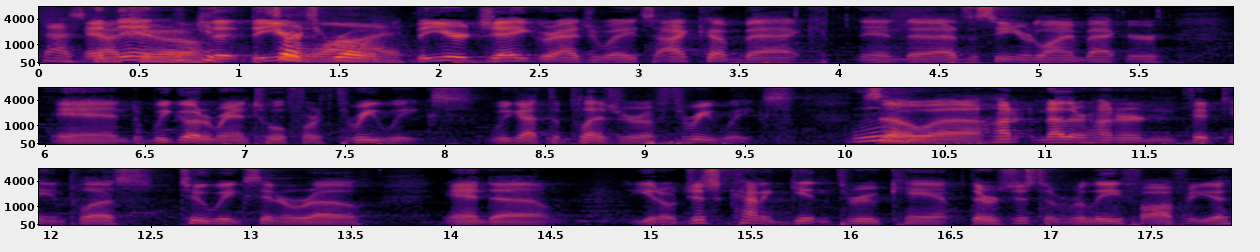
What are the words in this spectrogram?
That's and not then true. the, the year Such the year Jay graduates, I come back and uh, as a senior linebacker, and we go to Rantoul for three weeks. We got the pleasure of three weeks. So uh, another 115 plus, two weeks in a row, and uh, you know just kind of getting through camp. There's just a relief off of you,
